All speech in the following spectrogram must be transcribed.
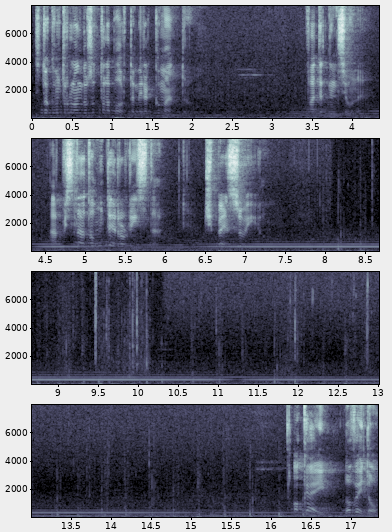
Sto controllando sotto la porta, mi raccomando. Fate attenzione. Avvistato un terrorista. Ci penso io. Ok, lo vedo,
